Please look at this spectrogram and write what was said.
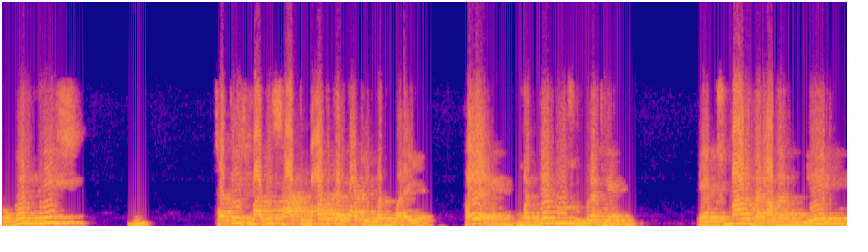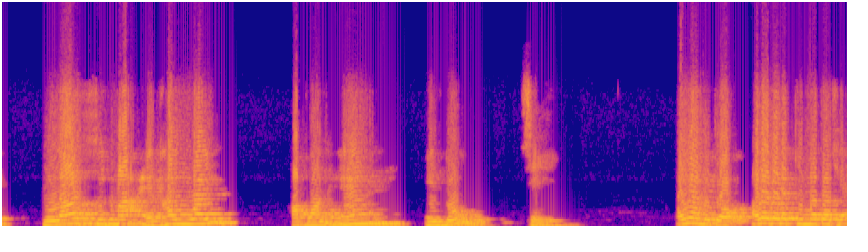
ઓગણત્રીસ છત્રીસમાંથી સાત બાદ કરતા કિંમત મળે છે. હવે મધ્યકનું સૂત્ર છે એક્સ બાર બરાબર a plus sigma f i y upon n into c અહીંયા મિત્રો, અલગ અલગ કિંમતો છે.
